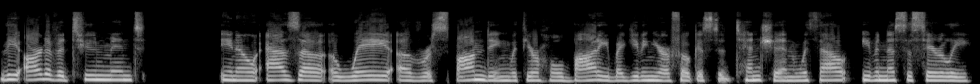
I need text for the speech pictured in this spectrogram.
the art of attunement, you know, as a, a way of responding with your whole body by giving your focused attention without even necessarily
